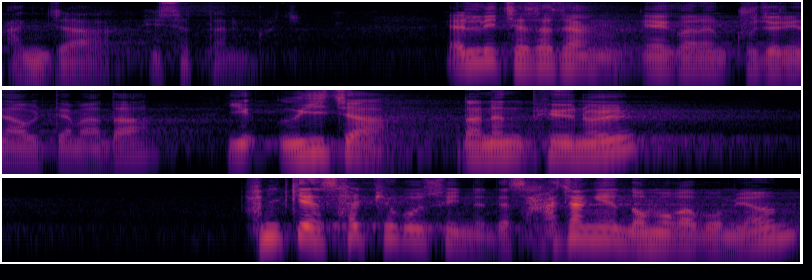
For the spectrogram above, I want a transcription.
앉아 있었다는 거죠. 엘리 제사장에 관한 구절이 나올 때마다 이 의자라는 표현을 함께 살펴볼 수 있는데 사장에 넘어가 보면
